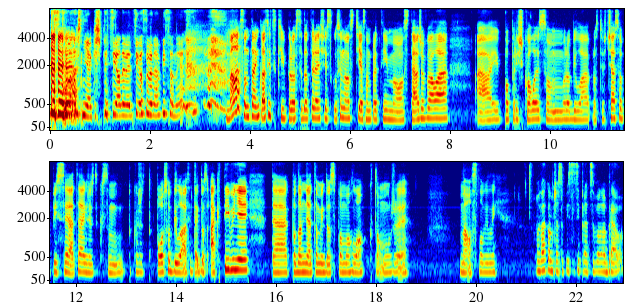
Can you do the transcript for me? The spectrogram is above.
Máš nejaké špeciálne veci o sebe napísané? Mala som tam klasicky proste doterajšie skúsenosti, ja som predtým stážovala aj popri škole som robila proste v časopise a tak, že som akože pôsobila asi tak dosť aktívne, tak podľa mňa to mi dosť pomohlo k tomu, že ma oslovili. V akom časopise si pracovala? Bravo.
